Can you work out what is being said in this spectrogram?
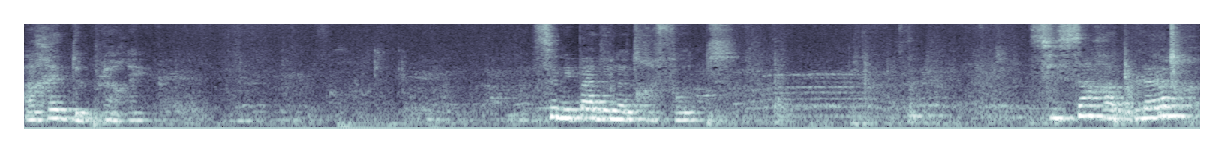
Arrête de pleurer. Ce n'est pas de notre faute. Si Sarah pleure,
